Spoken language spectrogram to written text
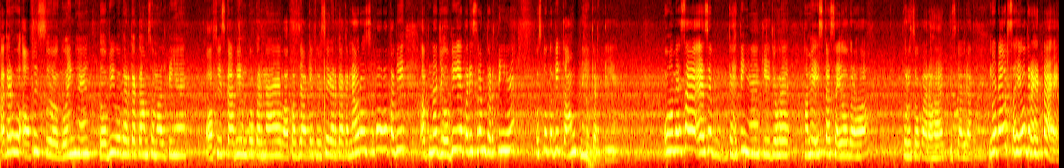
अगर वो ऑफ़िस गोइंग हैं तो भी वो घर का काम संभालती हैं। ऑफ़िस का भी उनको करना है, वापस जाके फिर से घर का करना है। और उसको वो कभी अपना जो भी ये परिश्रम करती हैं, उसको कभी काउंट नहीं करती हैं। वो हमेशा ऐसे कहती हैं कि जो है हमें इसका सहयोग रहा, पुरुषों का रहा, इसका भी रहा। नो डाउट सहयोग रहता है,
